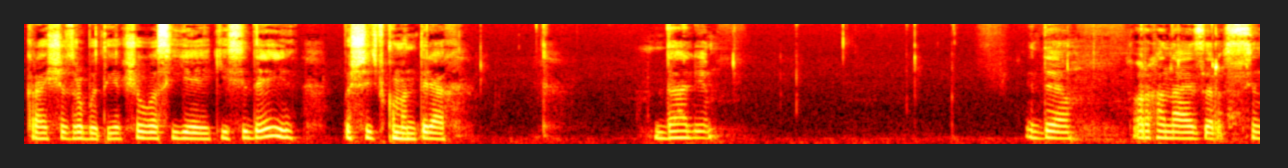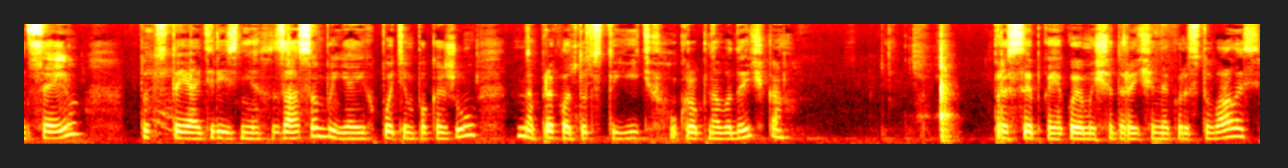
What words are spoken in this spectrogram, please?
краще зробити. Якщо у вас є якісь ідеї, пишіть в коментарях. Далі йде органайзер з сінсею. Тут стоять різні засоби, я їх потім покажу. Наприклад, тут стоїть укропна водичка присипка, якою ми ще, до речі, не користувались.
